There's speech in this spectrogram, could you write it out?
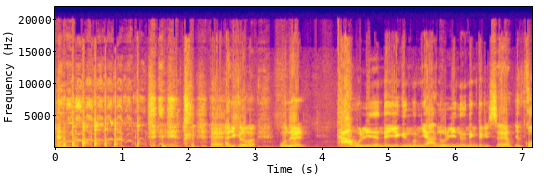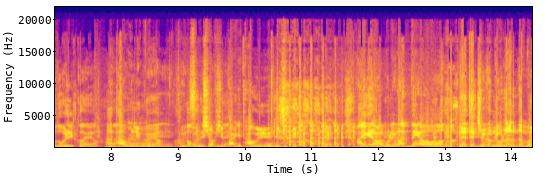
아니 그러면 오늘 다 올리는데 예금금리 안 올리는 은행들 있어요? 이제 곧 올릴 거예요. 아, 아마. 다 올린 거예요? 네, 금방 아, 올릴 눈치 없이 건데. 빨리 다 올려야지. 아 이게 올리면 안 돼요. 내 대출 금리 올라간단 말이야.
